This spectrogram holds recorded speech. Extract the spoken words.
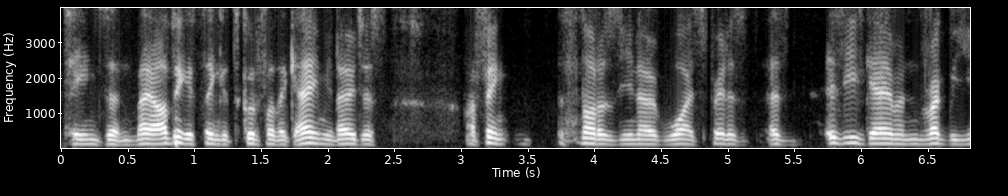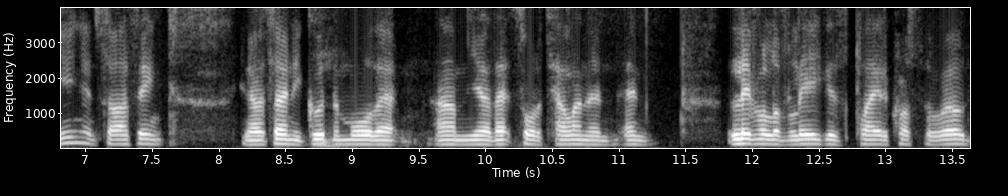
teams, and mate, I think it's think it's good for the game. You know, just I think it's not as you know widespread as as Izzy's game and rugby union. So I think you know, it's only good the more that um, you know that sort of talent and, and level of league is played across the world.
